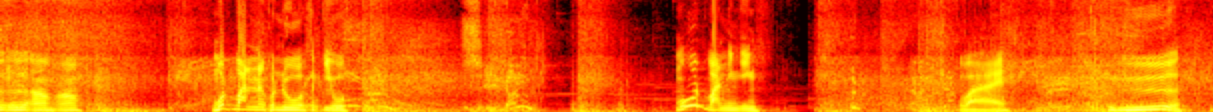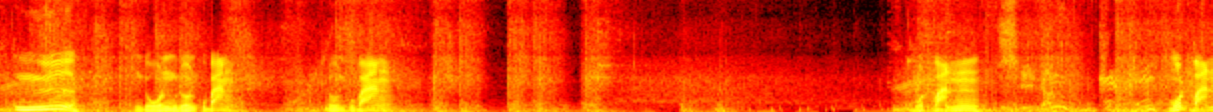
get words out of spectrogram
อเออเอาเอามดวันนะคนดูสกิลมดวันจริงๆสวยเออเออมึงโดนมึงโดนกูบ้าง โดนกูบ้าง ดวัน มดวัน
